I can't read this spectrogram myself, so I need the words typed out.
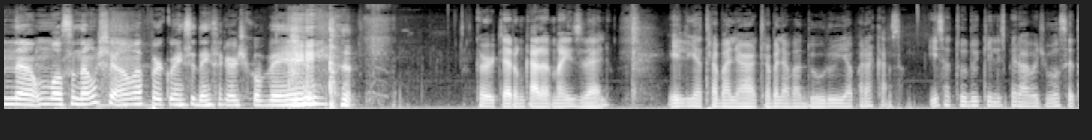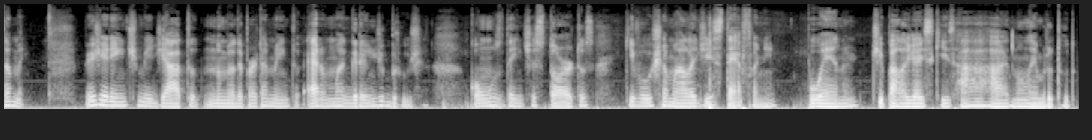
Não, o moço não chama por coincidência Kurt Cobain. Kurt era um cara mais velho. Ele ia trabalhar, trabalhava duro e ia para casa. Isso é tudo que ele esperava de você também. Meu gerente imediato no meu departamento era uma grande bruxa, com os dentes tortos, que vou chamá-la de Stephanie. Bueno, tipo ela já esquis, hahaha, não lembro tudo.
